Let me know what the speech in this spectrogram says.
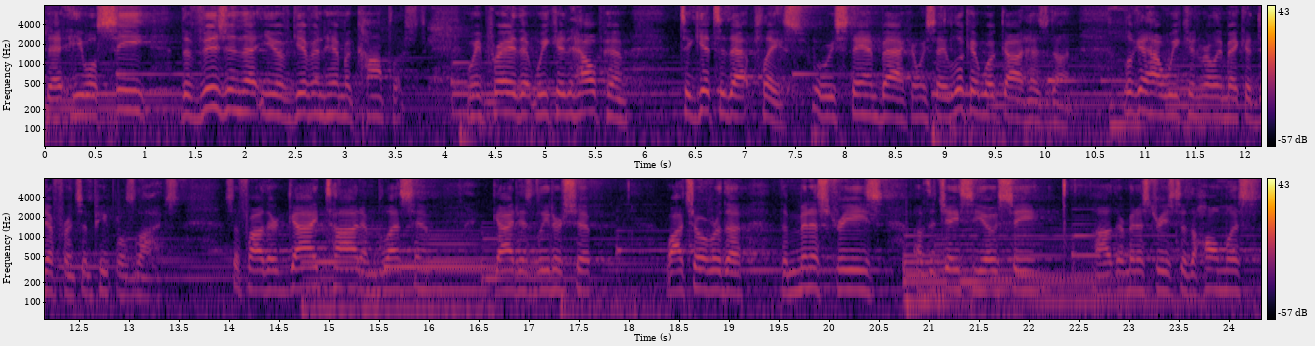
that he will see the vision that you have given him accomplished. We pray that we could help him to get to that place where we stand back and we say, look at what God has done. Look at how we can really make a difference in people's lives. So, Father, guide Todd and bless him, guide his leadership. Watch over the, the ministries of the JCOC, uh, their ministries to the homeless,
